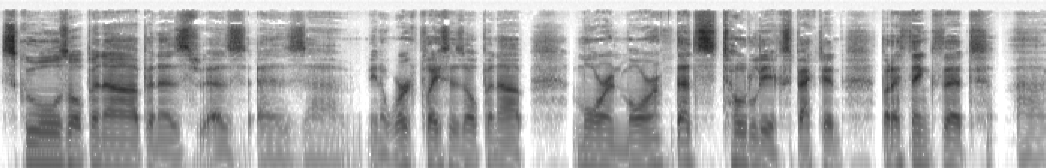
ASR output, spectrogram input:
schools open up and as, as, as uh, you know workplaces open up more and more. That's totally expected. But I think that uh,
